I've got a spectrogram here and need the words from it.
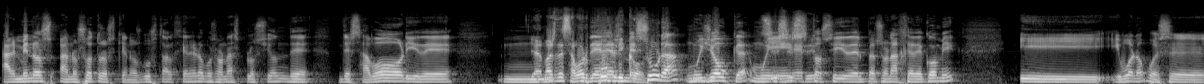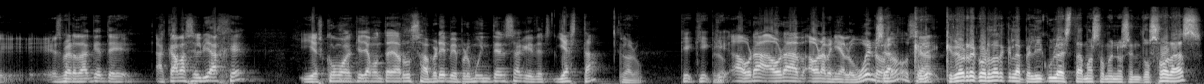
al menos a nosotros que nos gusta el género, pues a una explosión de, sabor y de... Mm, y además de sabor de desmesura, muy Joker, muy esto sí del personaje de cómic. Y, bueno, pues eh, es verdad que te acabas el viaje y es como aquella montaña rusa breve pero muy intensa que dices, ya está. Claro. Que, ahora, ahora, ahora venía lo bueno, ¿no? creo recordar que la película está más o menos en dos horas.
